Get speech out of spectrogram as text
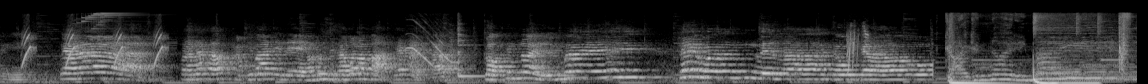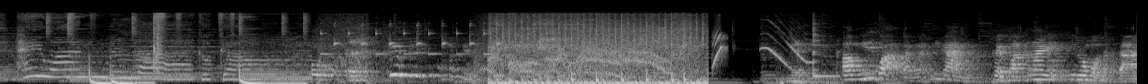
อย่างนี้อ่ามานะครับทำที่บ้านเองๆเขาดูสิครับว่าลำบากแค่ไหนครับกอดกันหน่อยหรือไม่ให้วันเวลาเก่าก เอางี้ดีกว่าแต่งหน้าที่การเขินพัดให้ที่โทรหมดจัดการ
